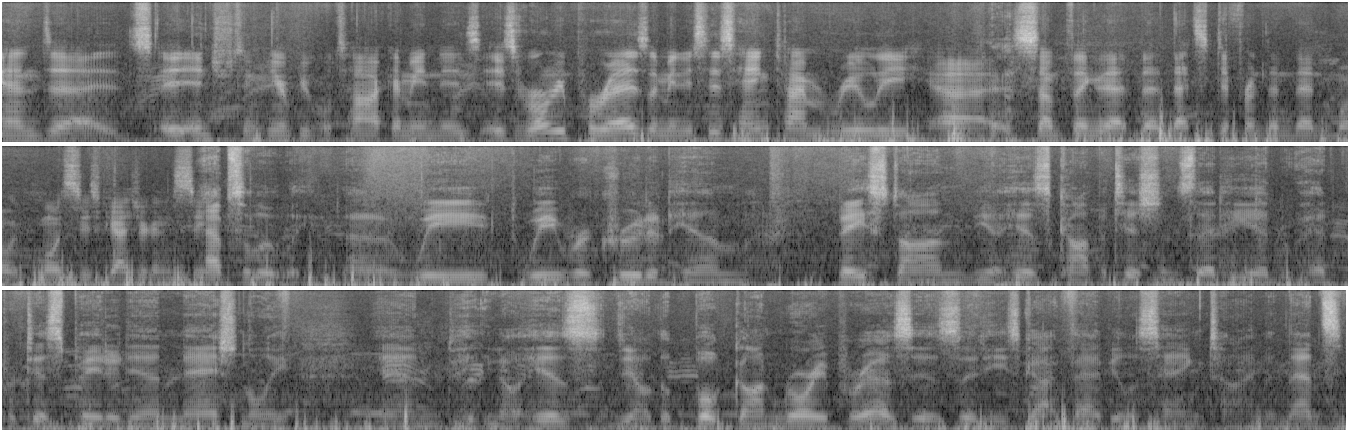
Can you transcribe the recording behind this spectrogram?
and uh, it's interesting hearing people talk. I mean, is, is Rory Perez? I mean, is his hang time really uh, something that, that, that's different than, than what most of these guys are going to see? Absolutely. Uh, we we recruited him based on you know, his competitions that he had, had participated in nationally, and his you know the book on Rory Perez is that he's got fabulous hang time, and that's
